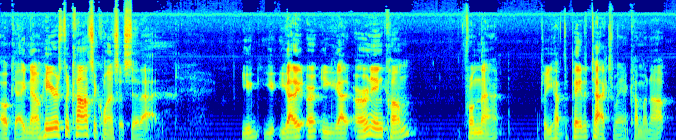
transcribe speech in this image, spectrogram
Okay, now here's the consequences to that. You you, you got to you got to earn income from that, so you have to pay the tax man coming up.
